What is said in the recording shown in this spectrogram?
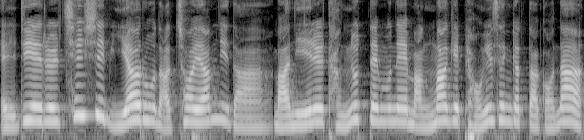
LDL을 70 이하 이하로 낮춰야 합니다. 만일 당뇨 때문에 망막에 병이 생겼다거나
